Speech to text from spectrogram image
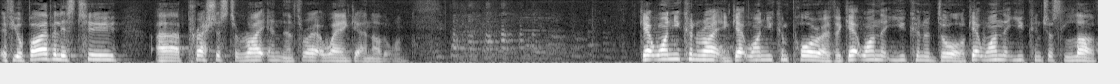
If your Bible is too uh, precious to write in, then throw it away and get another one. Get one you can write in. Get one you can pore over. Get one that you can adore. Get one that you can just love.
